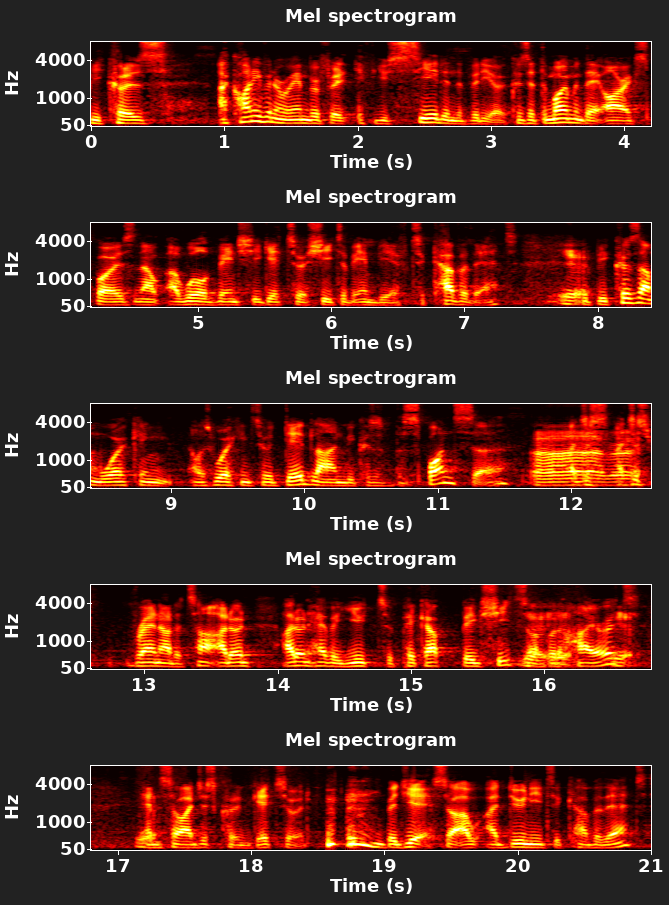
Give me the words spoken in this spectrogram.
because I can't even remember if it, if you see it in the video because at the moment they are exposed and I, I will eventually get to a sheet of MDF to cover that. Yeah. But because I'm working, I was working to a deadline because of the sponsor. I Ah, just I just ran out of time. I don't I don't have a ute to pick up big sheets. so Yeah, I've got to hire it, yeah, yeah. and so I just couldn't get to it. but yeah, so I, I do need to cover that.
